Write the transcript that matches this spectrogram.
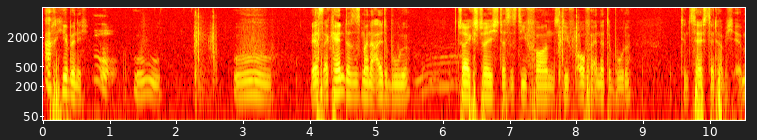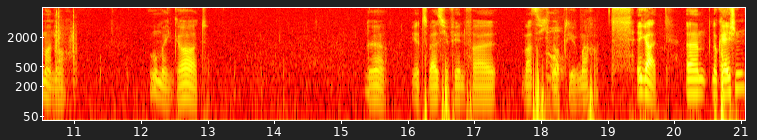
Ach, hier bin ich. Uh. Uh. Wer es erkennt, das ist meine alte Bude. Schrägstrich, das ist die von Steve O veränderte Bude. Den Safe State habe ich immer noch. Oh mein Gott. Ja, jetzt weiß ich auf jeden Fall, was ich überhaupt hier mache. Egal. Ähm, Location,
